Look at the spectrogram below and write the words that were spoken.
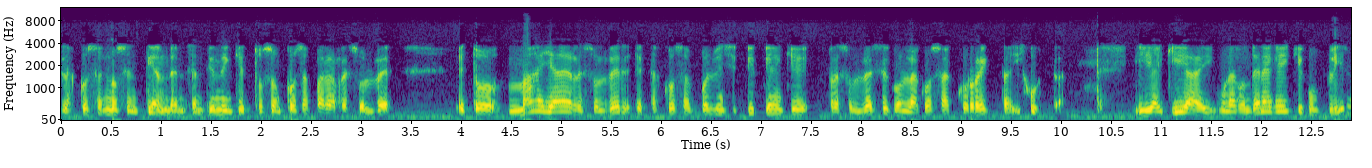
las cosas no se entienden, se entienden que esto son cosas para resolver. Esto, más allá de resolver estas cosas, vuelvo a insistir, tienen que resolverse con la cosa correcta y justa. Y aquí hay una condena que hay que cumplir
